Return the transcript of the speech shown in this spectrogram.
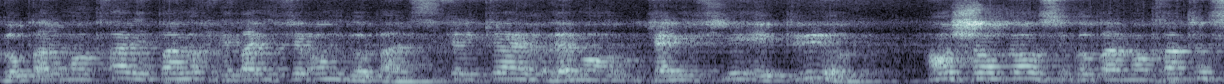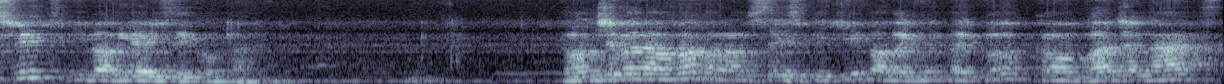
Gopal mantra n'est pas, différent de Gopal. Si quelqu'un est vraiment qualifié et pur, en chantant ce Gopal mantra, tout de suite, il va réaliser Gopal. Dans le Jivadharma, par exemple, c'est expliqué par Bhagavad Thakur, quand Brajanath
